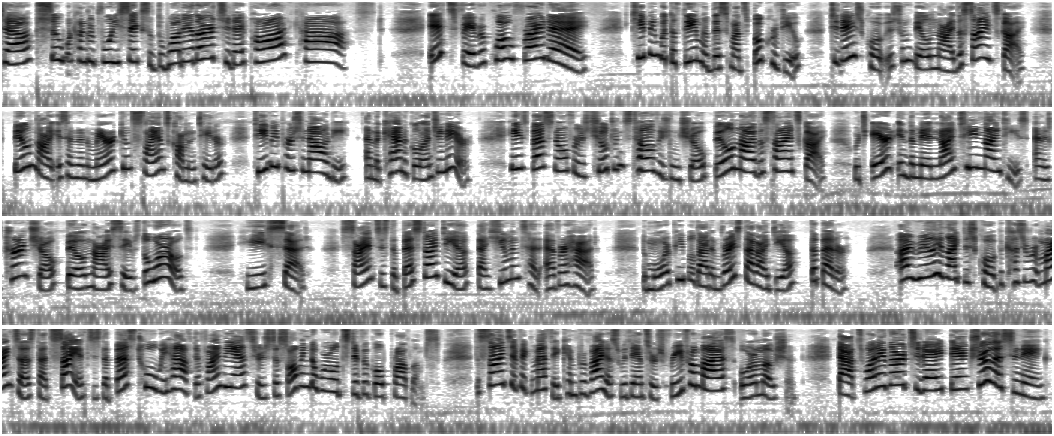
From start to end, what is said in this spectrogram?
to episode 146 of the What Learned Today podcast. It's Favorite Quote Friday. Keeping with the theme of this month's book review, today's quote is from Bill Nye the Science Guy. Bill Nye is an American science commentator, TV personality, and mechanical engineer. He's best known for his children's television show, Bill Nye the Science Guy, which aired in the mid 1990s, and his current show, Bill Nye Saves the World. He said, Science is the best idea that humans had ever had. The more people that embrace that idea, the better. I really like this quote because it reminds us that science is the best tool we have to find the answers to solving the world's difficult problems. The scientific method can provide us with answers free from bias or emotion. That's what I learned today. Thanks for listening.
